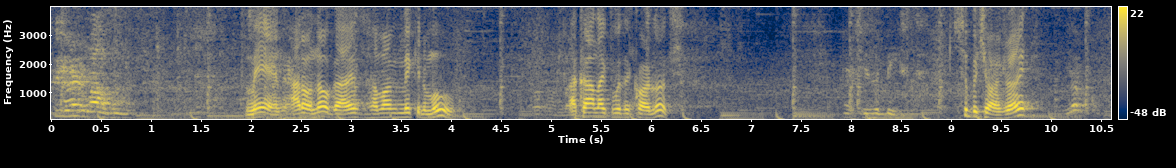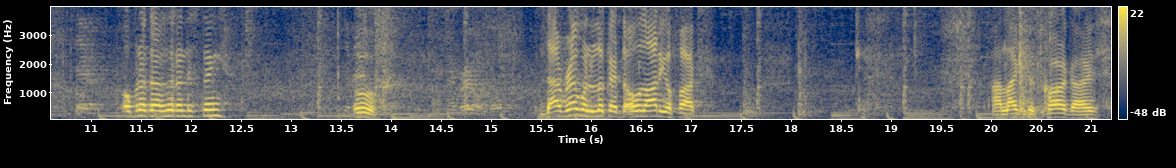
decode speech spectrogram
300 miles on. Man, I don't know, guys. How am I making a move? I kind of like the way the car looks. Yeah, she's a beast. Supercharged, right? Yep. Open up that hood on this thing. Oof. That red one looked like the old Audio Fox. I like this car, guys.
